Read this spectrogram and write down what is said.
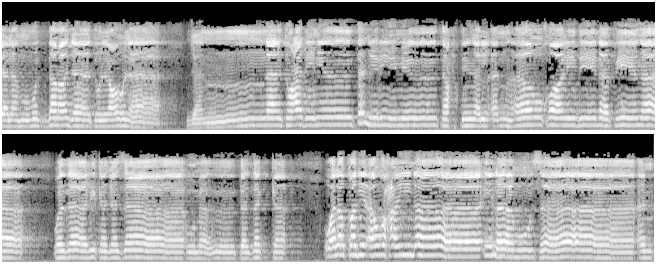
لهم الدرجات العلا. جنات عدن تجري من تحتها الأنهار خالدين فيها وذلك جزاء من تزكى. ولقد أوحينا إلى موسى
